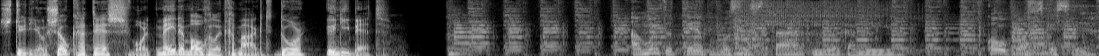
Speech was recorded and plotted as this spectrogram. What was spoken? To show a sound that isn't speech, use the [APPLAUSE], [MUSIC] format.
Studio Socrates wordt mede mogelijk gemaakt door Unibed. Há muito tempo você está no meu caminho. Como posso esquecer?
